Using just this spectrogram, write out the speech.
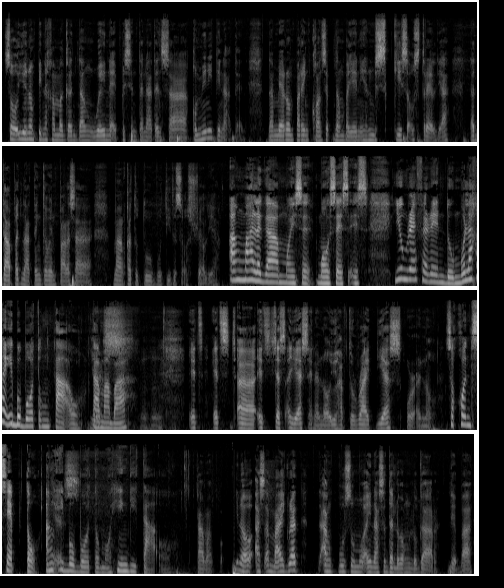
So, yun ang pinakamagandang way na ipresenta natin sa community natin na meron pa rin concept ng bayanihan miski sa Australia na dapat natin gawin para sa mga katutubo dito sa Australia. Ang mahalaga, Moises, Moses, is yung referendum, wala kang ibobotong tao. Tama Yes. ba? Mhm. It's it's uh it's just a yes and a no. You have to write yes or a no. So, konsepto ang Yes. iboboto mo, hindi tao. Tama po. You know, as a migrant, ang puso mo ay nasa dalawang lugar, 'di ba?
